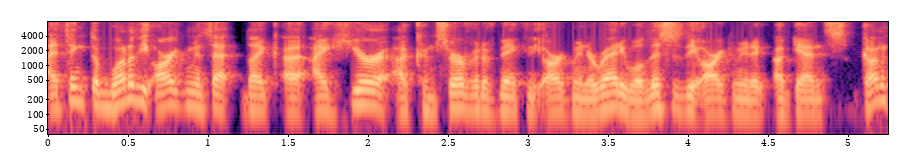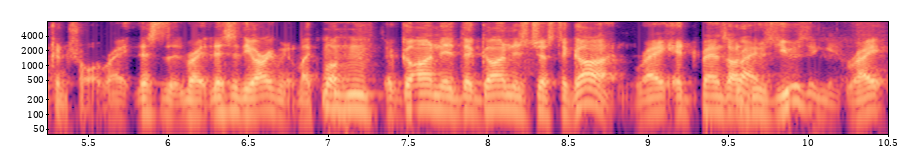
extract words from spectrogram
I think that one of the arguments that like uh, I hear a conservative making the argument already. Well, this is the argument against gun control, right? This is the, right. This is the argument. Like, look, mm-hmm. the gun the gun is just a gun, right? It depends on right. who's using it, right?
